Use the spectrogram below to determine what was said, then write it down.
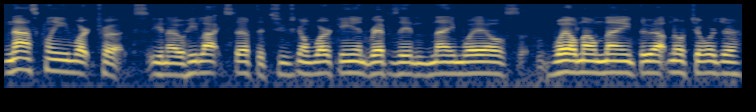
nice clean work trucks. You know, he liked stuff that you was gonna work in, representing the name Wells, well known name throughout North Georgia.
